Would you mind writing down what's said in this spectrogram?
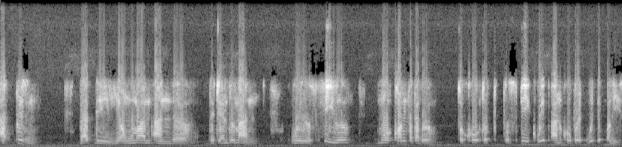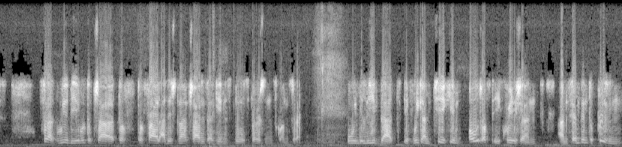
at prison, that the young woman and uh, the gentleman will feel comfortable to, co- to, to speak with and cooperate with the police so that we'll be able to, to, to file additional charges against those persons concerned. We believe that if we can take him out of the equation and send him to prison,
